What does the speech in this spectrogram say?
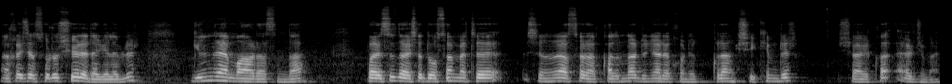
Arkadaşlar soru şöyle de gelebilir. Gilindire Mağarası'nda Paris'te dalışta 90 metre sınırını aşarak kadınlar dünya rekorunu kıran kişi kimdir? Şahika Ercümen.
